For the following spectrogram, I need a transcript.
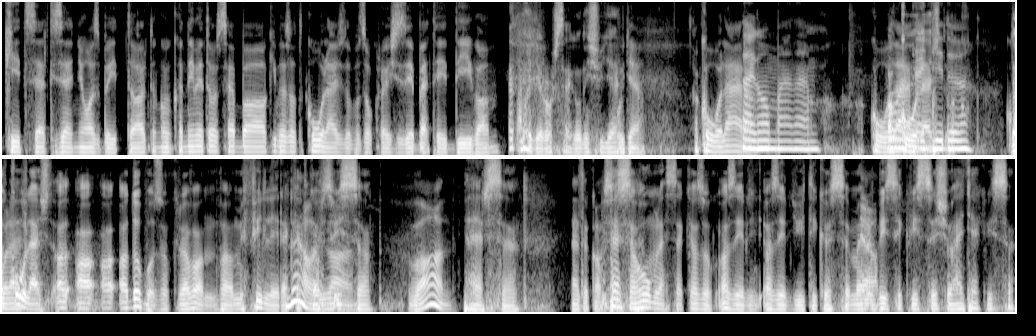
hogy 2018-ban itt tartunk, amikor Németországban a kibaszott kólás dobozokra is izé betétdíj van. Hát Magyarországon is, ugye? Ugye? A kólára? Vágom már nem. A kólár. A kólás egy idő. A kólás. kólás, a, a, a, dobozokra van valami filléreket Dehogy kapsz van. vissza. Van? Persze. Kapsz Persze a homelessek azok azért, azért gyűjtik össze, mert Ja. viszik vissza és váltják vissza.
